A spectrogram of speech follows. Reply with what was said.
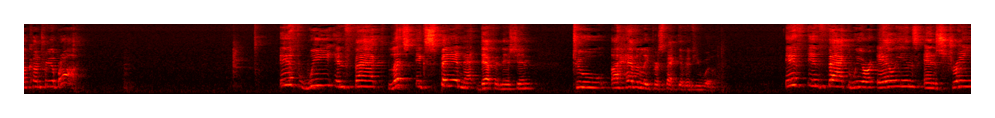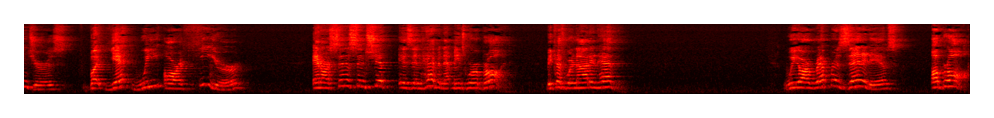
a country abroad. If we, in fact, let's expand that definition to a heavenly perspective, if you will. If, in fact, we are aliens and strangers, but yet we are here and our citizenship is in heaven, that means we're abroad because we're not in heaven. We are representatives abroad.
